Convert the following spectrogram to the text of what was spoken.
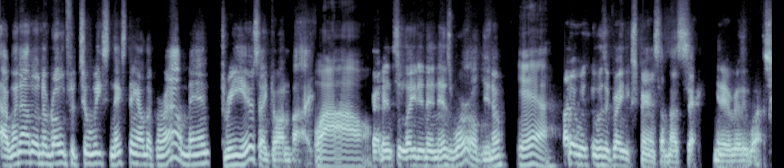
I went out on the road for two weeks. Next thing I look around, man, three years had gone by. Wow. Got insulated in his world, you know? Yeah. But it was, it was a great experience, I must say. You know, it really was.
